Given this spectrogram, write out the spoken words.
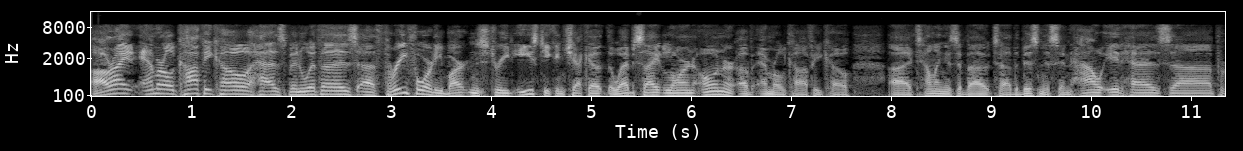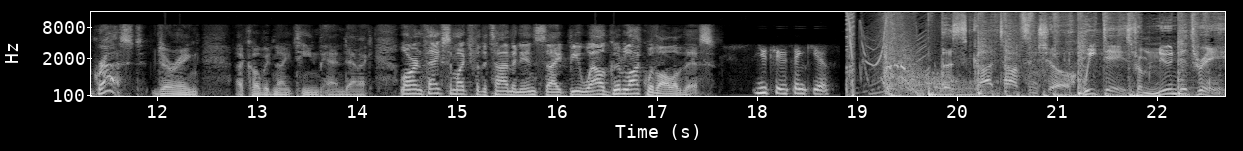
All right, Emerald Coffee Co. has been with us, uh, 340 Barton Street East. You can check out the website. Lauren, owner of Emerald Coffee Co., uh, telling us about uh, the business and how it has uh, progressed during a COVID 19 pandemic. Lauren, thanks so much for the time and insight. Be well. Good luck with all of this. You too. Thank you. The Scott Thompson Show, weekdays from noon to 3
